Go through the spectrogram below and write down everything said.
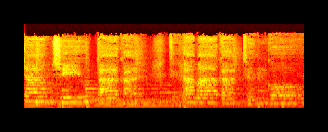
잠시 웃다 갈 드라마 같은 곳.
